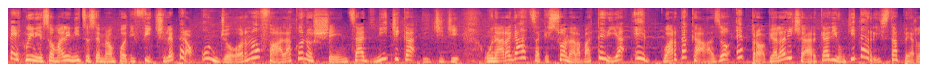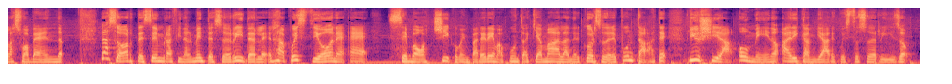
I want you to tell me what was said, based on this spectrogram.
E quindi insomma all'inizio sembra un po' difficile, però un giorno fa la conoscenza di Michika Ichiji, una ragazza che suona la batteria e guarda caso è proprio alla ricerca di un chitarrista per la sua band. La sorte sembra finalmente sorriderle, la questione è se Bocci, come impareremo appunto a chiamarla nel corso delle puntate, riuscirà o meno a ricambiare questo sorriso.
